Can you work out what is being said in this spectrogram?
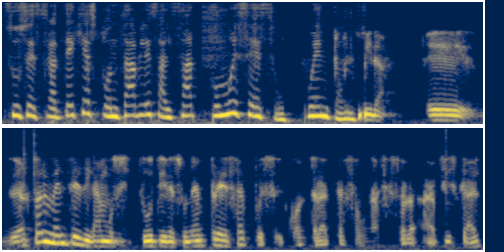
sus estrategias contables al SAT, ¿cómo es eso? Cuéntanos. Mira, eh, actualmente, digamos, si tú tienes una empresa, pues eh, contratas a un asesor fiscal,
